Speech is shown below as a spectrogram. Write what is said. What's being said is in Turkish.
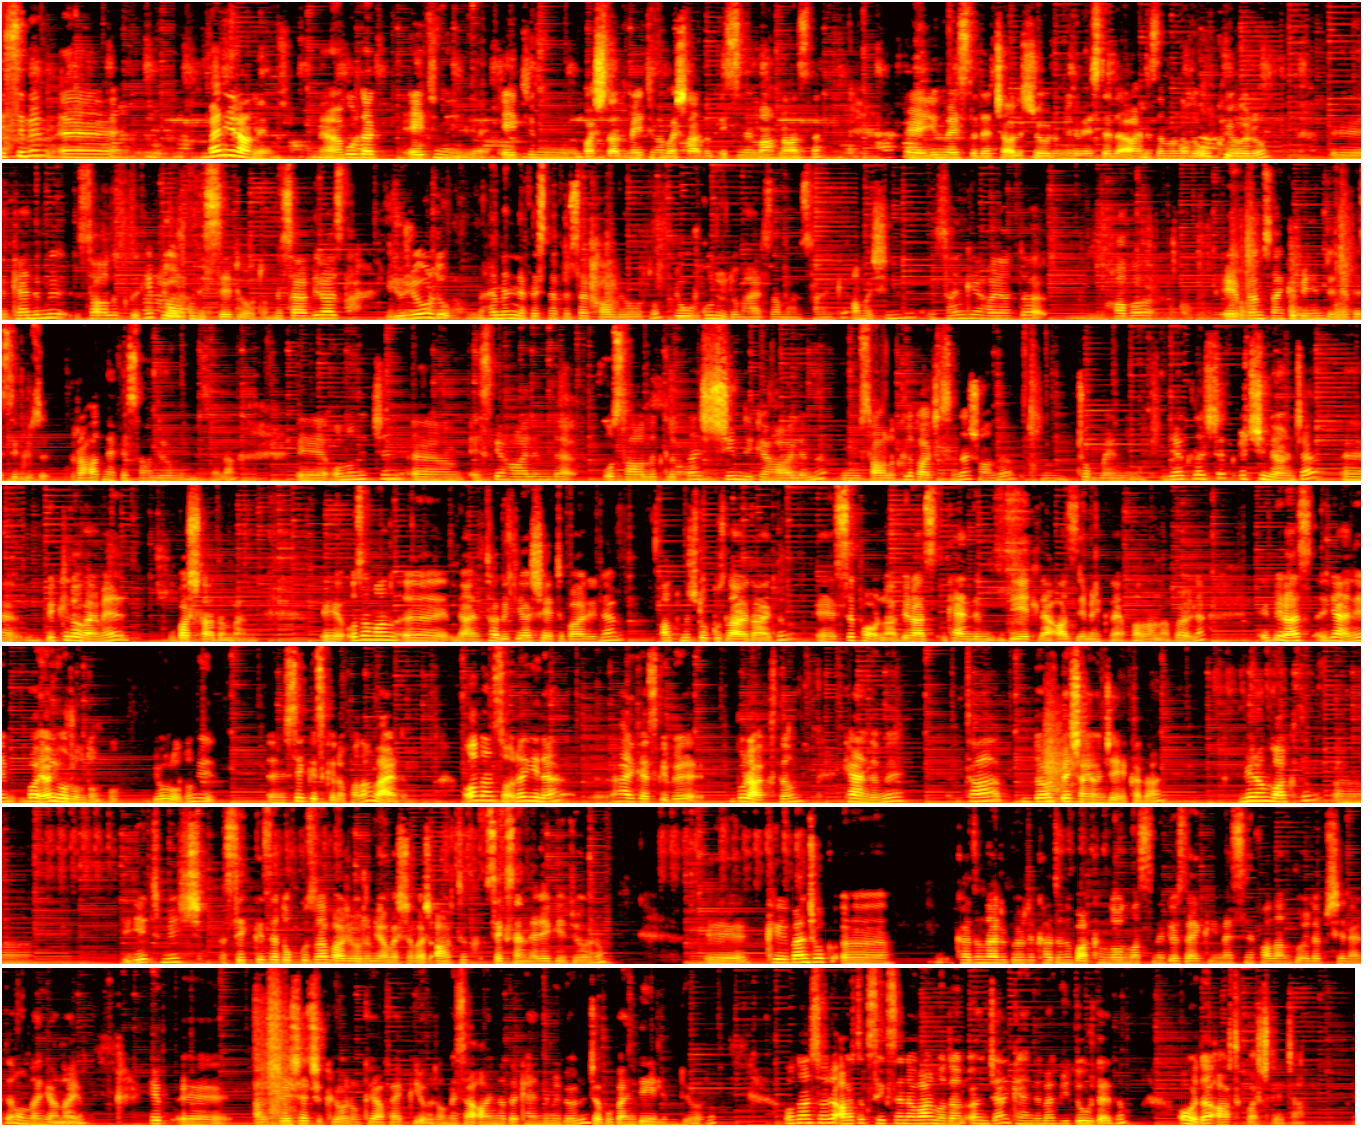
İsmim, e, ben İranlıyım. Yani burada eğitim eğitim başladım, eğitime başladım. İsmim Mahnaz'dı. E, üniversitede çalışıyorum, üniversitede aynı zamanda da okuyorum. E, kendimi sağlıklı, hep yorgun hissediyordum. Mesela biraz yürüyordum, hemen nefes nefese kalıyordum. Yorgunuydum her zaman sanki ama şimdi sanki hayatta hava Evren sanki benim de nefesi güzel, rahat nefes alıyorum mesela. Ee, onun için e, eski halimde o sağlıklıktan şimdiki halimi e, sağlıklık açısından şu anda e, çok memnunum. Yaklaşık 3 yıl önce e, bir kilo vermeye başladım ben. E, o zaman e, yani tabii ki yaş itibariyle 69'lardaydım. E, sporla, biraz kendim diyetle, az yemekle falanla böyle e, biraz yani bayağı yoruldum bu yoruldum. Bir 8 kilo falan verdim. Ondan sonra yine herkes gibi bıraktım kendimi ta 4-5 ay önceye kadar. Bir an baktım 78'e 9'a varıyorum yavaş yavaş artık 80'lere gidiyorum. Ki ben çok kadınları böyle kadını bakımlı olmasını, güzel giymesini falan böyle bir şeylerden ondan yanayım. Hep e, alışverişe çıkıyorum, kıyafet giyiyorum. Mesela aynada kendimi görünce bu ben değilim diyorum. Ondan sonra artık 80'e varmadan önce kendime bir dur dedim. Orada artık başlayacağım.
